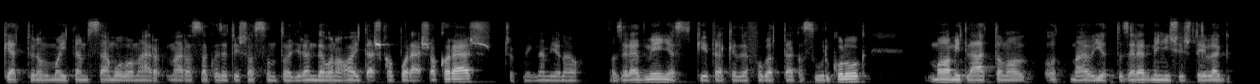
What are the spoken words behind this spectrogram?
kettőn, a itt nem számolva már, már a szakvezetés azt mondta, hogy rendben van a hajtás, kaparás, akarás, csak még nem jön a, az eredmény, ezt kételkedve fogadták a szurkolók. Ma, amit láttam, ott már jött az eredmény is, és tényleg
